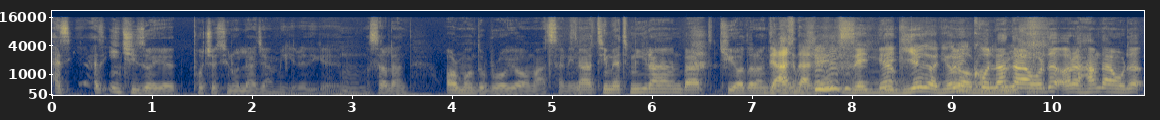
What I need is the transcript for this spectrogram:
از از این چیزای پوچتینو لجن می‌گیره دیگه. مثلا آرماندو برویا و متسن اینا از تیمت میرن بعد کیا دارن دغدغه زندگی دانیال کلا در. مورد آره هم در مورد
